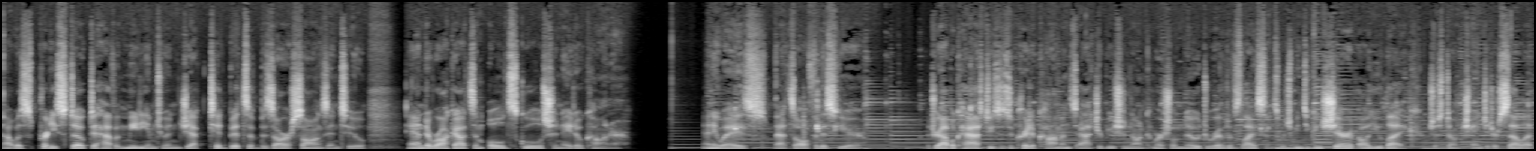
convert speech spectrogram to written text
I was pretty stoked to have a medium to inject tidbits of bizarre songs into, and to rock out some old school Sinead O'Connor. Anyways, that's all for this year. The Drabblecast uses a Creative Commons Attribution Non Commercial No Derivatives license, which means you can share it all you like, just don't change it or sell it.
